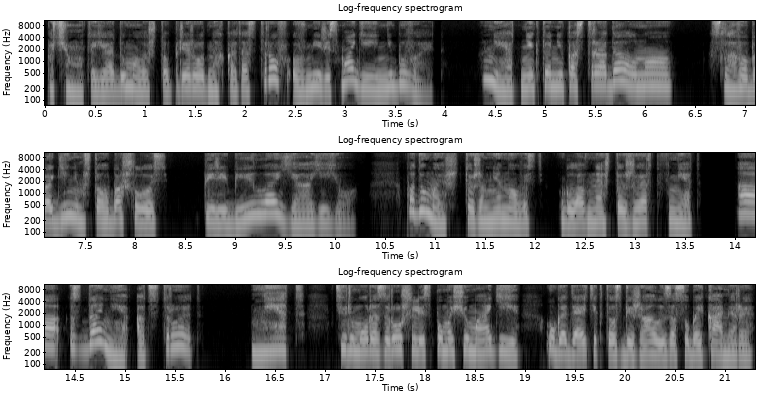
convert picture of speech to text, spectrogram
Почему-то я думала, что природных катастроф в мире с магией не бывает. Нет, никто не пострадал, но... Слава богиням, что обошлось. Перебила я ее. Подумаешь, тоже мне новость. Главное, что жертв нет. А здание отстроят? Нет, тюрьму разрушили с помощью магии. Угадайте, кто сбежал из особой камеры.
